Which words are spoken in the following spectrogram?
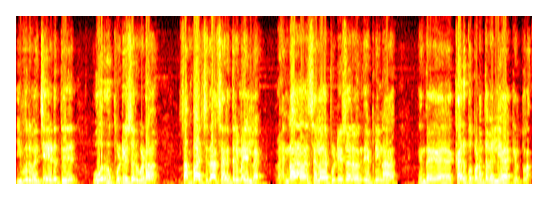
இவர் வச்சு எடுத்து ஒரு ப்ரொடியூசர் கூட சம்பாரிச்சுதா சரித்திரமே இல்லை. வேணா சில ப்ரொடியூசர் வந்து எப்படின்னா இந்த கருப்பு படத்தை வெள்ளையாக்கி இருக்கலாம்.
